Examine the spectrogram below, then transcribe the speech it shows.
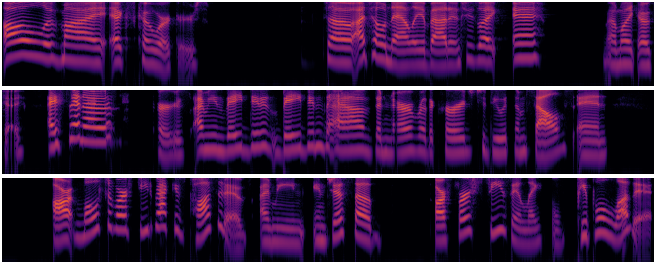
all of my ex coworkers. So I told Natalie about it, and she's like, "Eh." I'm like, "Okay." I said I. I mean, they didn't they didn't have the nerve or the courage to do it themselves. And our most of our feedback is positive. I mean, in just the our first season, like people love it.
